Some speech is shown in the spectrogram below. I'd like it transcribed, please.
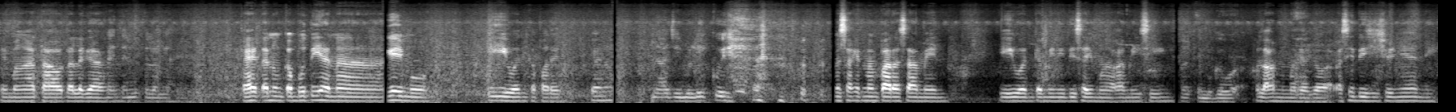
May mga tao talaga, Kahit ano talaga. kahit anong kabutihan na bigay mo, iiwan ka pa rin. Kaya ano, Naadyo mo likoy. masakit man para sa amin, iiwan kami ni Desai mga kamising. Wala tayong magawa. Wala kami magagawa kasi desisyon niya yan eh.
